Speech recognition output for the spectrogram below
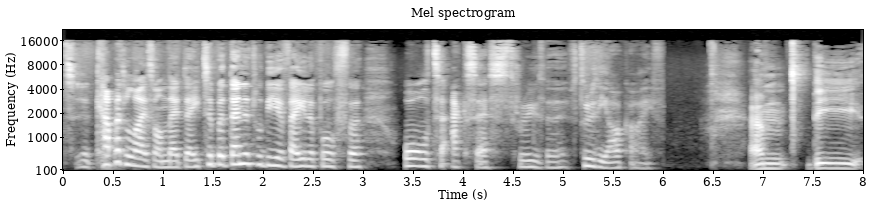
to capitalize on their data but then it'll be available for all to access through the through the archive um, the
